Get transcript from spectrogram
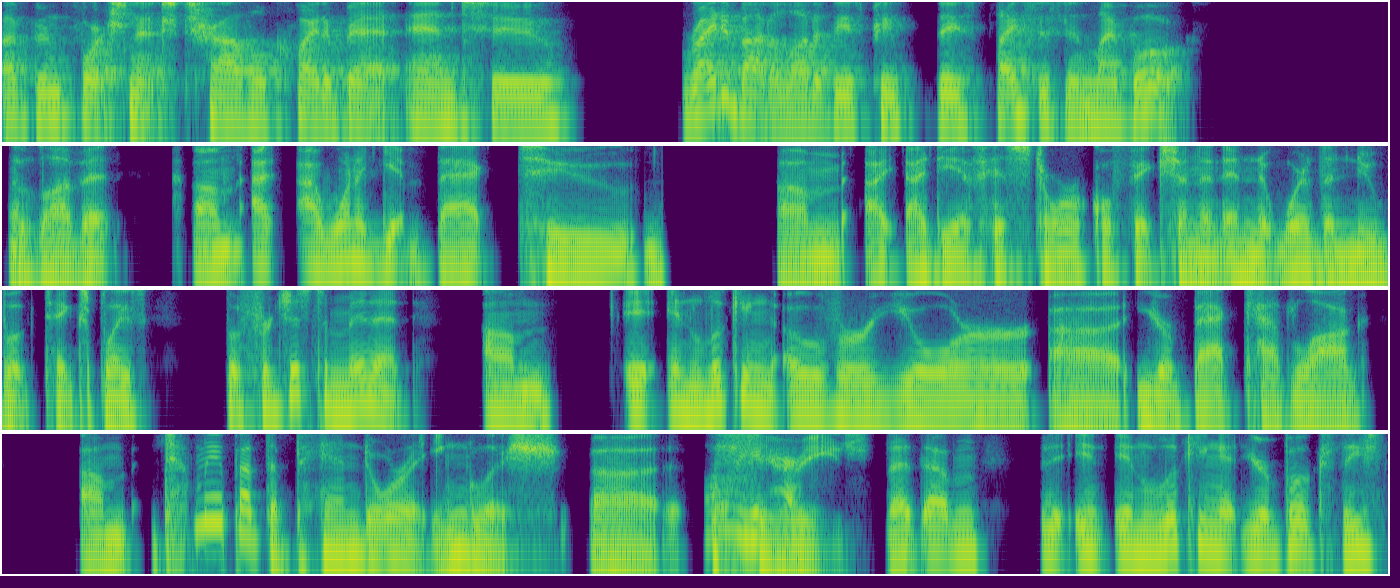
I've been fortunate to travel quite a bit and to write about a lot of these people, these places in my books. I love it. Um, I, I want to get back to um, idea of historical fiction and, and where the new book takes place. But for just a minute, um, in, in looking over your uh, your back catalog, um, tell me about the Pandora English uh, oh, series. That um, in, in looking at your books, these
